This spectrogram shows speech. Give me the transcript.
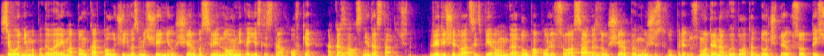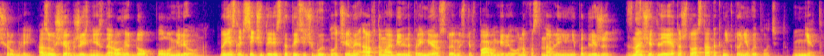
Сегодня мы поговорим о том, как получить возмещение ущерба с виновника, если страховки оказалось недостаточно. В 2021 году по полису ОСАГО за ущерб имуществу предусмотрена выплата до 400 тысяч рублей, а за ущерб жизни и здоровью до полумиллиона. Но если все 400 тысяч выплачены, а автомобиль, например, стоимостью в пару миллионов восстановлению не подлежит, значит ли это, что остаток никто не выплатит? Нет.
